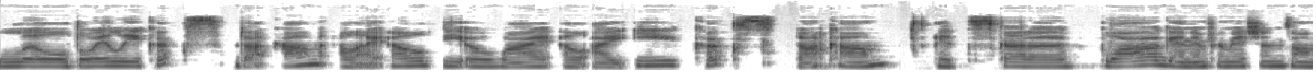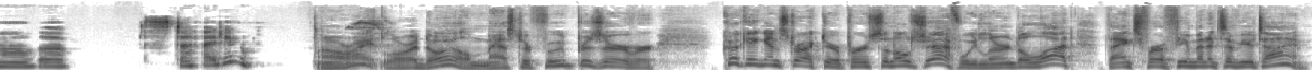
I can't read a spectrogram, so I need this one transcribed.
lildoyliecooks.com, L-I-L-D-O-Y-L-I-E cooks.com. It's got a blog and informations on all the stuff I do. All right, Laura Doyle, master food preserver, cooking instructor, personal chef. We learned a lot. Thanks for a few minutes of your time.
